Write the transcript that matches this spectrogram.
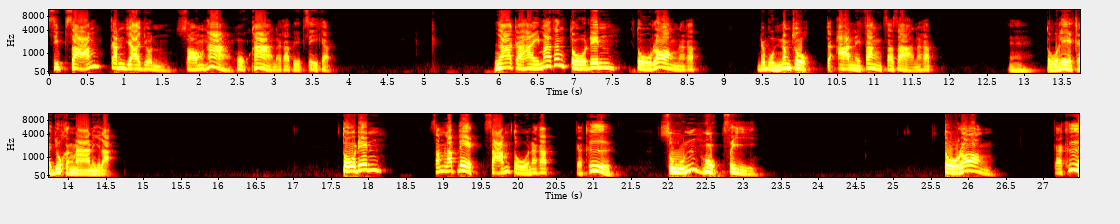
13 กันยายน 2565 นะครับ FC ครับยากะไห้มาทั้งโตเด่นโตร่องนะครับ เดี๋ยวบุญน้ำโชคจะอ่านให้ฟังซาๆนะครับตัวเลขกับยุคข้างหน้านี่ละโตเด่นสำหรับเลขสามตัวนะครับ ก็คือศูนย์หกสี่ตัวร่อง ก็คือ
